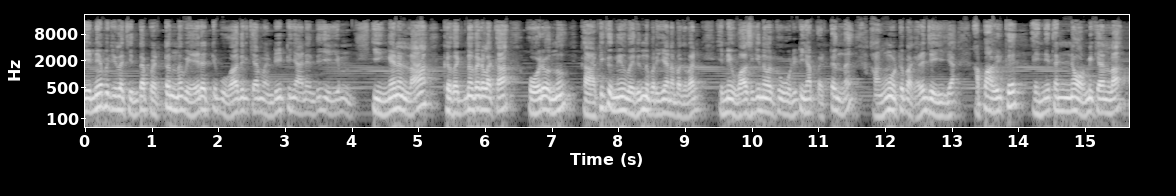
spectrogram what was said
എന്നെ പറ്റിയുള്ള ചിന്ത പെട്ടെന്ന് വേരറ്റ് പോകാതിരിക്കാൻ വേണ്ടിയിട്ട് ഞാൻ എന്ത് ചെയ്യും? ഇങ്ങനെയുള്ള കൃതജ്ഞതകളൊക്കെ ഓരോന്നും കാട്ടിക്കുന്നു വരുന്നു പറയുകയാണ് ഭഗവാൻ. എന്നെ ഉപാസിക്കുന്നവർക്ക് കൂടിയിട്ട് ഞാൻ പെട്ടെന്ന് അങ്ങോട്ട് പകരം ചെയ്യില്ല. അപ്പോൾ അവർക്ക് എന്നെ തന്നെ ഓർമ്മിക്കാനുള്ള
